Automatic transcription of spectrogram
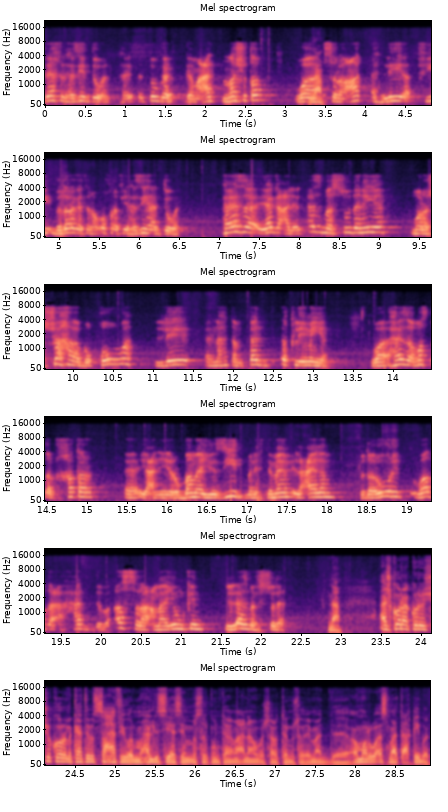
داخل هذه الدول توجد جماعات نشطه وصراعات أهلية في بدرجة أو أخرى في هذه الدول. هذا يجعل الأزمة السودانية مرشحة بقوة لأنها تمتد اقليميا وهذا مصدر خطر يعني ربما يزيد من اهتمام العالم بضرورة وضع حد بأسرع ما يمكن للأزمة في السودان. نعم. أشكرك كل الشكر الكاتب الصحفي والمحلل السياسي من مصر كنت معنا مباشرة الاستاذ عماد عمر وأسمع تعقيبك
